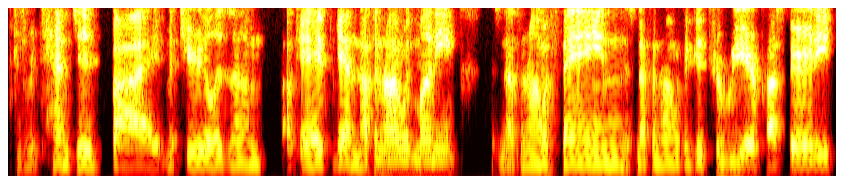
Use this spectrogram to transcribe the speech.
because we're tempted by materialism, Okay. Again, nothing wrong with money. There's nothing wrong with fame. There's nothing wrong with a good career, prosperity.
